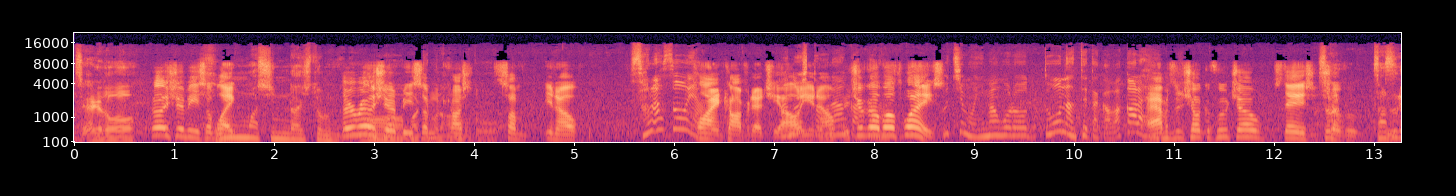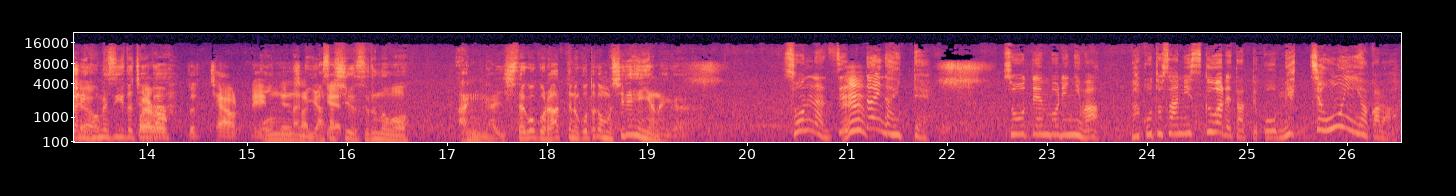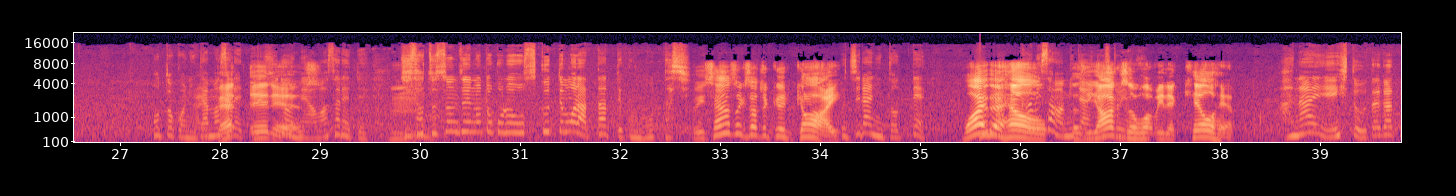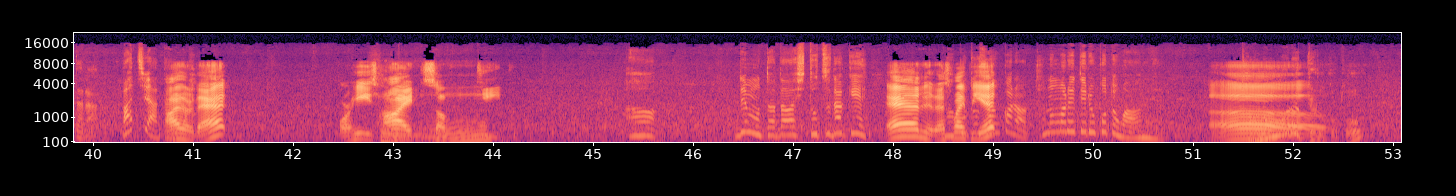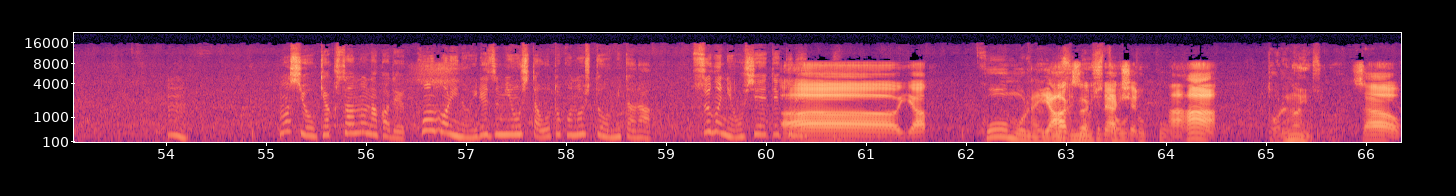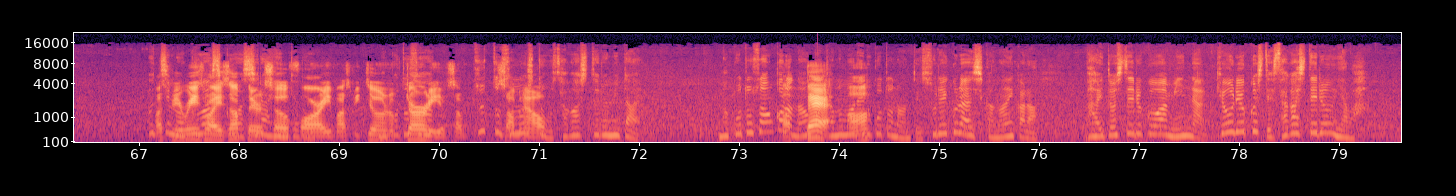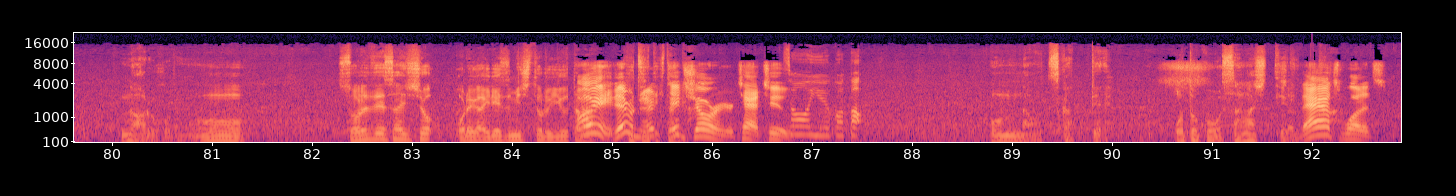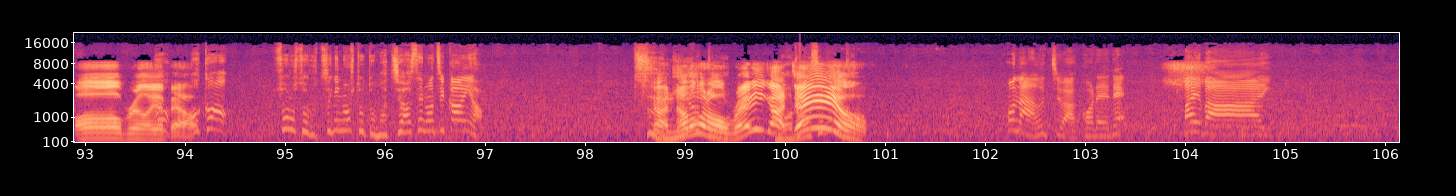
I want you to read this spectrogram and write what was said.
せやけど really should be some like ほんま信頼しとるんや there really should be some some you know そらそうや client confidentiality you know it should go both ways うちも今頃どうなってたか分からへん happens in Shokufucho stays in Shokufucho さすがに褒めすぎたちゃうか whatever the town name is 女に優しゅうするのも案外下心あってのことかもしれへんやないかそんなん絶対ないって蒼天堀には誠さんに救われたって子めっちゃ多いんやから男に騙されてひどい目合わされて自殺寸前のところを救ってもらったって子もおったし He sounds like such a good guy うちらにとって Why the hell does the Yakuza want me to kill him? Either that, or he's hiding something deep. And this might be it. Oh. もしお客さんの中でコウモリの入れ墨をした男の人を見たらすぐに教えてくれ。Oh, yup. コウモリの入れ墨をした男。Aha. So, must be a reason why he's up there so far. He must be doing him dirty of some somehow. 誠さんから何か頼まれることなんてそれくらいしかないからバイトしてる子はみんな協力して探してるんやわなるほどなそれで最初俺が入れ墨しとる言うたら Oh yeah, never did show her your tattoo そういうこと女を使って男を探してる So that's what it's all really about あかんそろそろ次の人と待ち合わせの時間や。Got another one already? God damn! ほな、うちはこれで。バイバイ。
